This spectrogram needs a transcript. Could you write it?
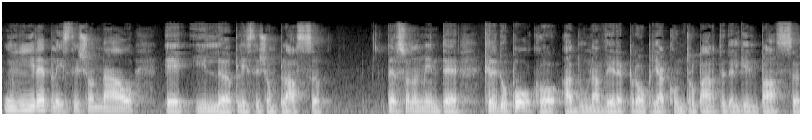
unire PlayStation Now e il PlayStation Plus. Personalmente credo poco ad una vera e propria controparte del Game Pass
